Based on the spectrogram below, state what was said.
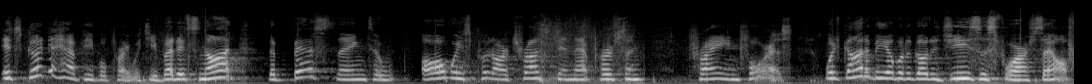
It's good to have people pray with you, but it's not the best thing to always put our trust in that person praying for us. We've got to be able to go to Jesus for ourselves.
